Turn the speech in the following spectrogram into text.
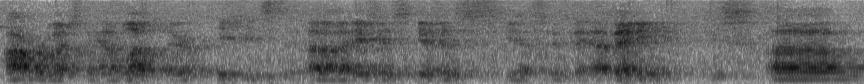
however much they have left there. If it's there. Uh, if it's, if it's, yes, if they have any. Um,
